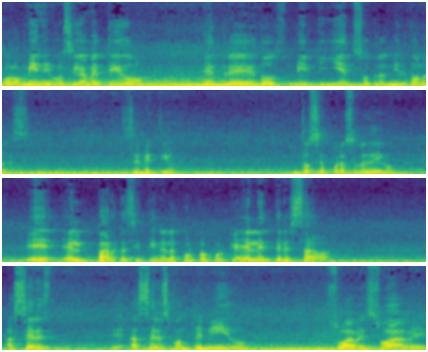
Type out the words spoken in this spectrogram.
Por lo mínimo se ha metido entre 2.500 o 3.000 dólares. Se metió. Entonces por eso le digo, eh, él parte si tiene la culpa porque a él le interesaba hacer, eh, hacer contenido suave, suave,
